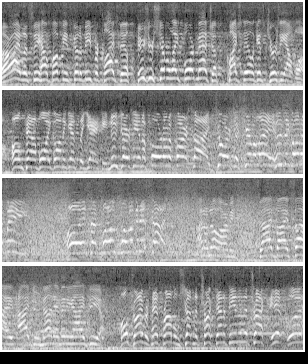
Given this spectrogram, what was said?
All right, let's see how bumpy it's going to be for Clydesdale. Here's your Chevrolet Ford matchup. Clydesdale against Jersey Outlaw. Hometown boy going against the Yankee. New Jersey and a Ford on the far side. Georgia Chevrolet. Who's it going to be? Oh, it's a close one. Look at this guy. I don't know, Army. Side by side, I do not have any idea. Both drivers had problems shutting the trucks down at the end of the track. It was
